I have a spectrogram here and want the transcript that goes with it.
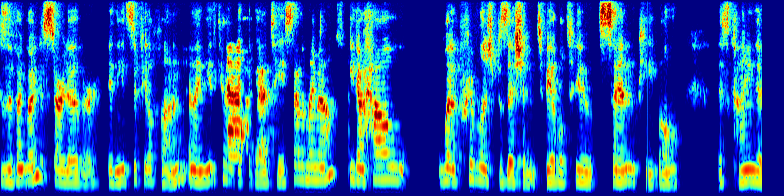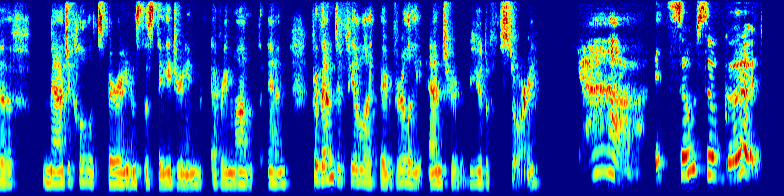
because if I'm going to start over, it needs to feel fun and I need to kind of get the bad taste out of my mouth. You know, how, what a privileged position to be able to send people this kind of magical experience, this daydream every month, and for them to feel like they've really entered a beautiful story. Yeah, it's so, so good.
